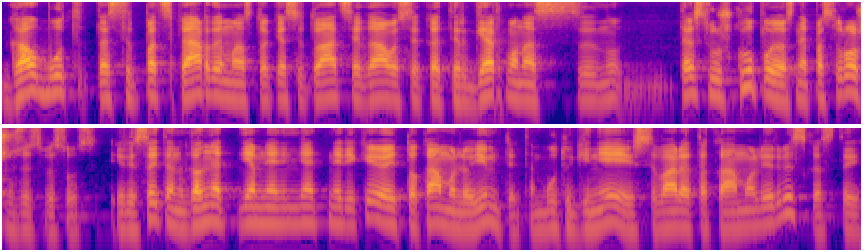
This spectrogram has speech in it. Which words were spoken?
galbūt tas ir pats perdavimas tokia situacija gavosi, kad ir Gertmanas, nu, tarsi užklupo jos nepasiruošusius visus. Ir jisai ten gal net jam net nereikėjo to kamulio imti, ten būtų gynėjai, išsivarė tą kamulį ir viskas. Tai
